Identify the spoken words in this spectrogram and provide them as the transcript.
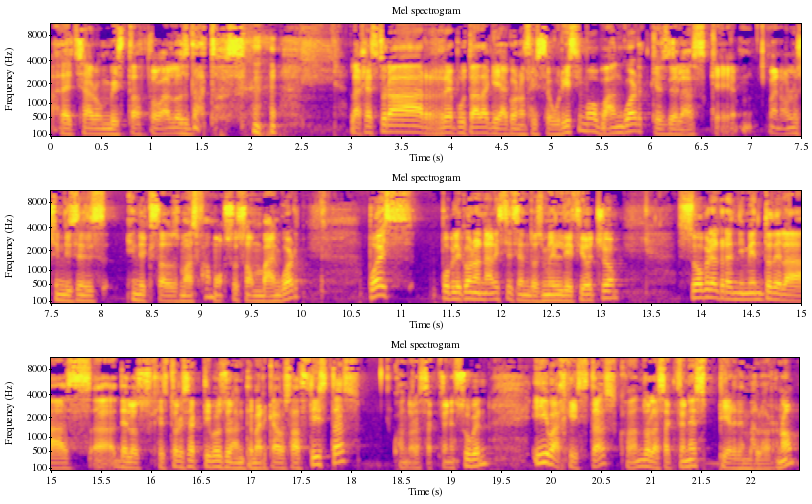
al echar un vistazo a los datos. La gestora reputada que ya conocéis segurísimo, Vanguard, que es de las que, bueno, los índices indexados más famosos son Vanguard, pues publicó un análisis en 2018 sobre el rendimiento de, las, ah, de los gestores activos durante mercados alcistas, cuando las acciones suben, y bajistas, cuando las acciones pierden valor, ¿no?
